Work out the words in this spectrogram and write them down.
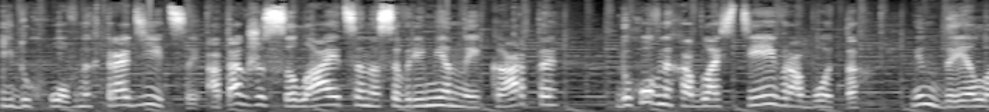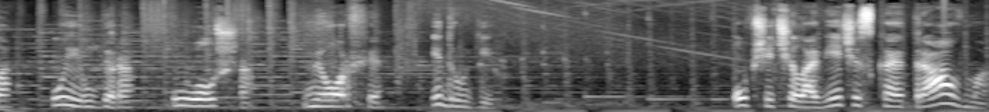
и духовных традиций, а также ссылается на современные карты духовных областей в работах Миндела, Уилбера, Уолша, Мёрфи и других. Общечеловеческая травма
